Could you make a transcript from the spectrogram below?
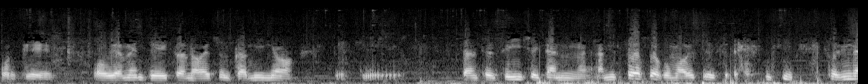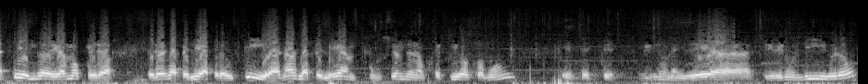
porque obviamente esto no es un camino este, tan sencillo y tan amistoso como a veces termina siendo, digamos, pero pero es la pelea productiva, ¿no? Es la pelea en función de un objetivo común, que es este, escribir una idea, escribir un libro,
